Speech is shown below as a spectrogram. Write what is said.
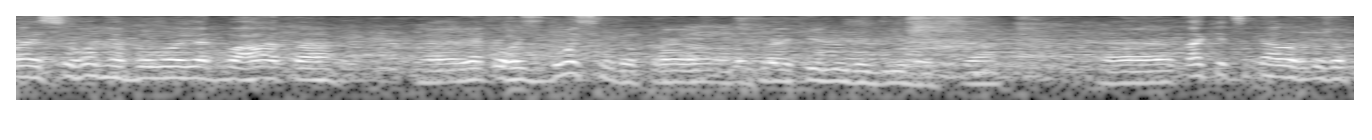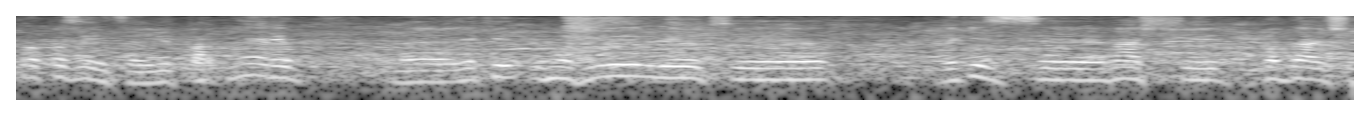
Але сьогодні було як багато е, якогось досвіду, про, про який люди діляться, е, так і цікавих дуже пропозицій від партнерів, е, які уможливлюють е, якісь е, наші подальші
